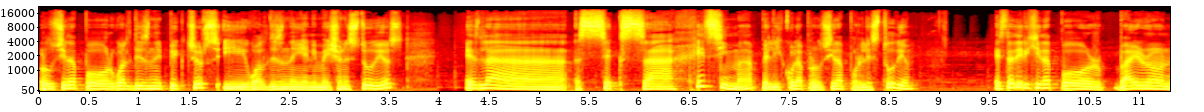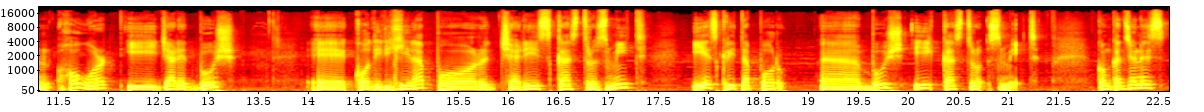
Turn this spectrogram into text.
producida por Walt Disney Pictures y Walt Disney Animation Studios. Es la sexagésima película producida por el estudio. Está dirigida por Byron Howard y Jared Bush, eh, codirigida por Charis Castro Smith y escrita por eh, Bush y Castro Smith, con canciones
